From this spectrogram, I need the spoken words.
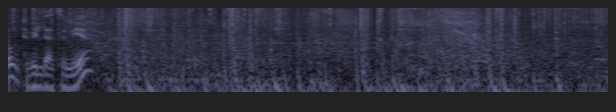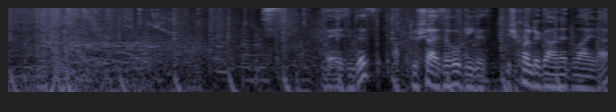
Oh, der will da zu mir? Wer ist denn das? Ach du Scheiße, ruckelt das. Ich konnte gar nicht weiter.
